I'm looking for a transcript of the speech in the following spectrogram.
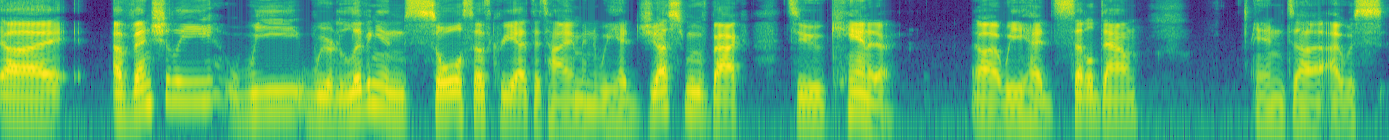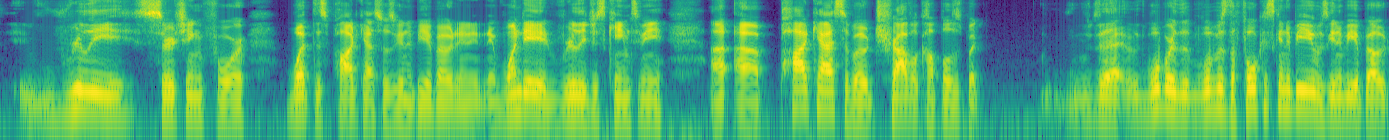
uh, eventually we, we were living in Seoul, South Korea at the time, and we had just moved back to Canada. Uh, we had settled down, and uh, I was really searching for what this podcast was going to be about. And, and, one day it really just came to me uh, a podcast about travel couples, but the what were the what was the focus going to be? It was going to be about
